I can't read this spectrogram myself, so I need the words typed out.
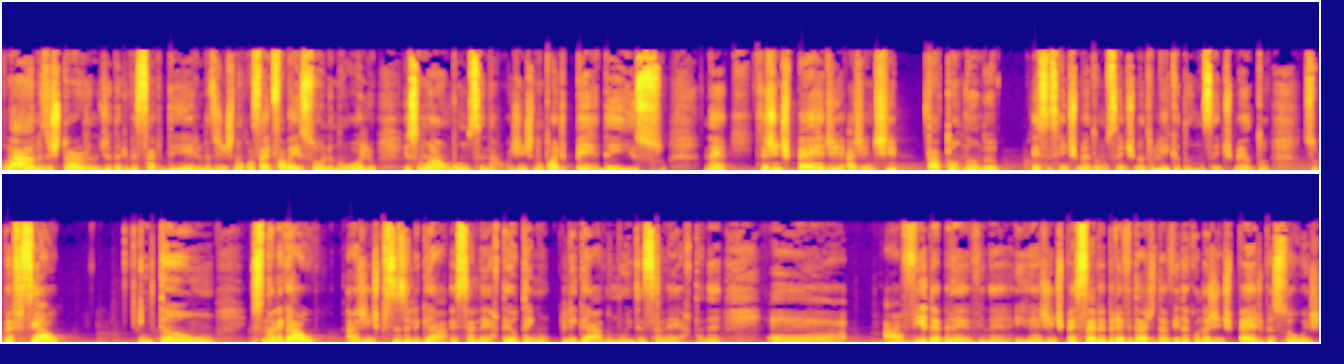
lá nos stories no dia do aniversário dele, mas a gente não consegue falar isso olho no olho, isso não é um bom sinal. A gente não pode perder isso, né? Se a gente perde, a gente tá tornando esse sentimento num sentimento líquido, num sentimento superficial, então, isso não é legal. A gente precisa ligar esse alerta. Eu tenho ligado muito esse alerta, né? É, a vida é breve, né? E a gente percebe a brevidade da vida quando a gente perde pessoas,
